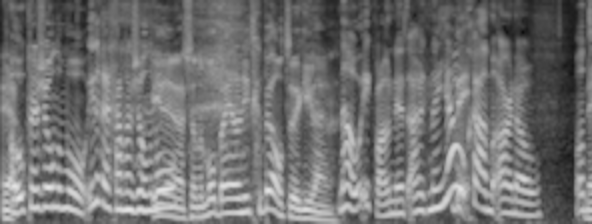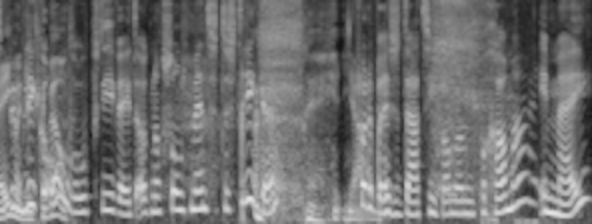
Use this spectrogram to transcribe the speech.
ja, ook naar John de Mol. Iedereen gaat naar John de Mol. Ja, John de Mol ben je nog niet gebeld, Guilaine? Nou, ik wou net eigenlijk naar jou nee. gaan, Arno. Want nee, de publieke omroep die weet ook nog soms mensen te strikken. ja, voor de presentatie van een programma in mei.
